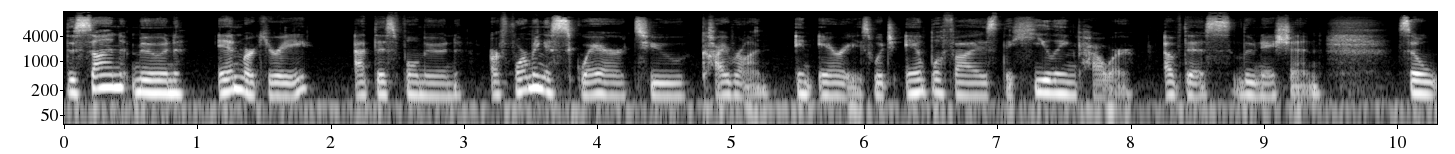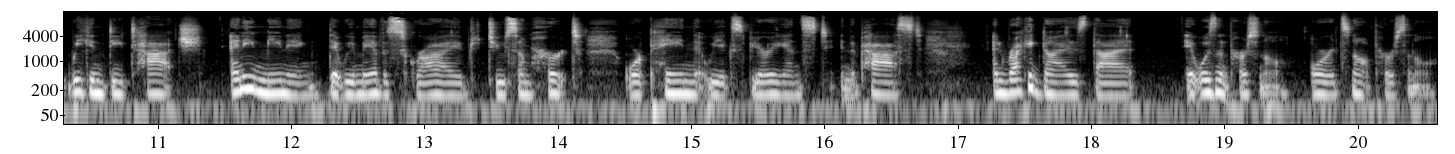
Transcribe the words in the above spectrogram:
the Sun, Moon, and Mercury at this full moon are forming a square to Chiron in Aries, which amplifies the healing power of this lunation. So we can detach any meaning that we may have ascribed to some hurt or pain that we experienced in the past and recognize that it wasn't personal or it's not personal.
